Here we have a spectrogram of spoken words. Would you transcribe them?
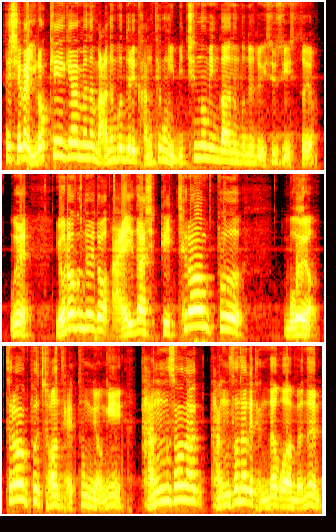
사실 제가 이렇게 얘기하면은 많은 분들이 강태공이 미친놈인가 하는 분들도 있을 수 있어요. 왜? 여러분들도 알다시피 트럼프 뭐예요? 트럼프 전 대통령이 당선하, 당선하게 된다고 하면은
